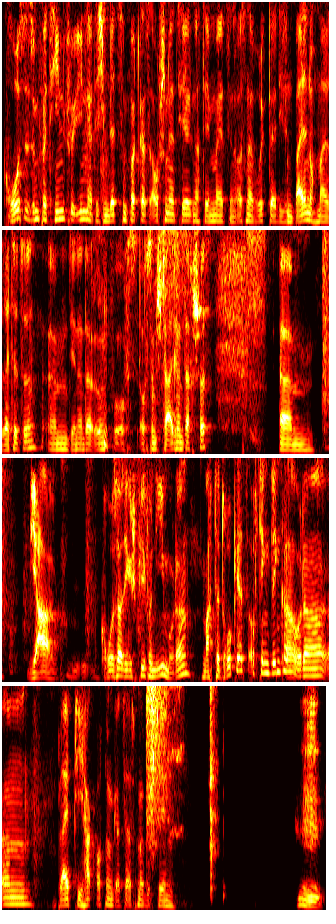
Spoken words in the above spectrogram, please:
große Sympathien für ihn, hatte ich im letzten Podcast auch schon erzählt, nachdem er jetzt in Osnabrück da diesen Ball nochmal rettete, ähm, den er da irgendwo aufs, auf so ein Stadiondach schoss. Ähm, ja, großartiges Spiel von ihm, oder? Macht der Druck jetzt auf den Blinker oder ähm, bleibt die Hackordnung jetzt erstmal bestehen? Hm.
